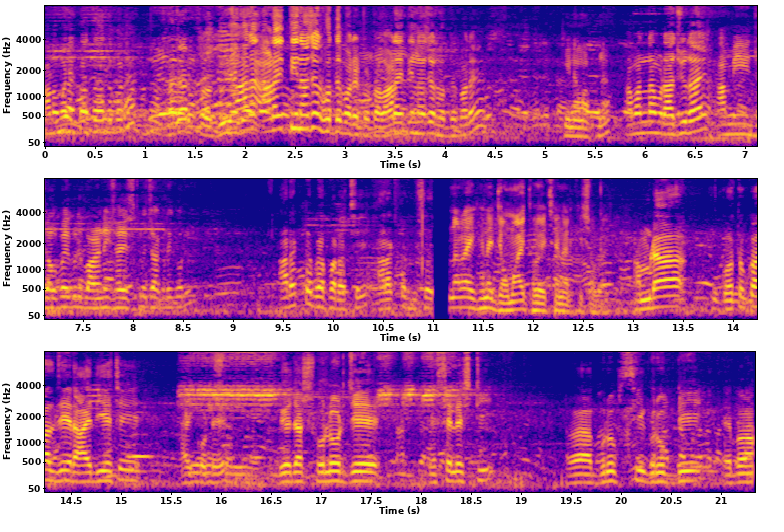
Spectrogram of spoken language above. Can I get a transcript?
আনুমানিক কত হতে পারে? আড়াই- আড়াই তিন হাজার হতে পারে টোটাল আড়াই তিন হাজার হতে পারে। কি নাম আপনার? আমার নাম রাজু রায় আমি জলপাইগুড়ি বার্নিশ হাই স্কুলে চাকরি করি। আরেকটা ব্যাপার আছে আরেকটা বিষয়। আপনারা এখানে জমায়েত হয়েছেন আর কি সবাই? আমরা গতকাল যে রায় দিয়েছে হাইকোর্টে দুই হাজার ষোলোর যে SLST group C group D এবং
